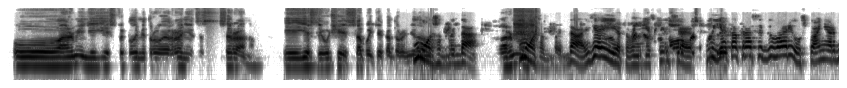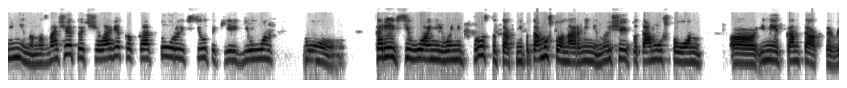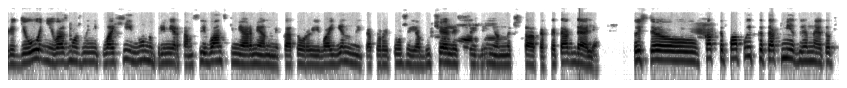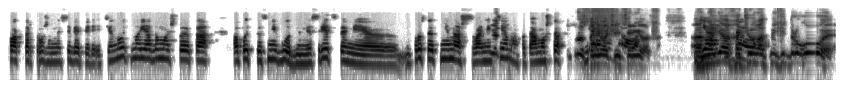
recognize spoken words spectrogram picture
у Армении есть километровая граница с Ираном. И если учесть события, которые... Не Может быть, да. Может быть, да, я и этого не исключаю. Ну, я как раз и говорю, что они армянина назначают, то есть человека, который все-таки регион, ну, скорее всего, они его не просто так, не потому, что он армянин, но еще и потому, что он э, имеет контакты в регионе, и, возможно, неплохие, ну, например, там, с ливанскими армянами, которые военные, которые тоже и обучались в Соединенных Штатах и так далее. То есть э, как-то попытка так медленно этот фактор тоже на себя перетянуть, но я думаю, что это попытка с негодными средствами. Э, просто это не наша с вами это тема, потому что... Просто не очень серьезно. А, я но я хочу отметить другое.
